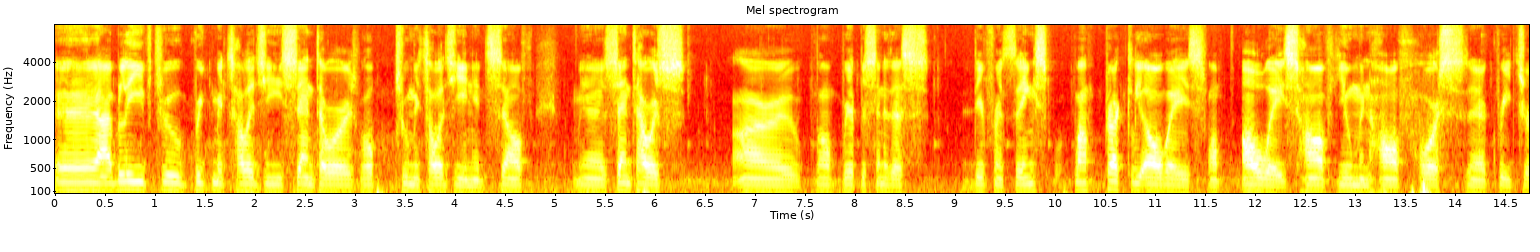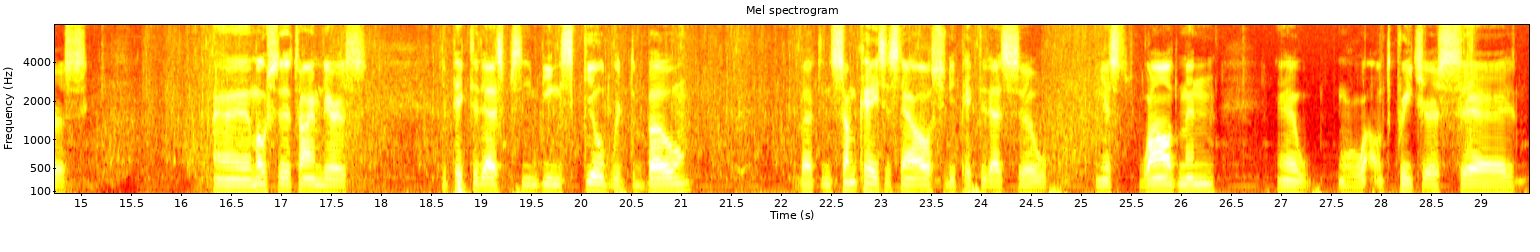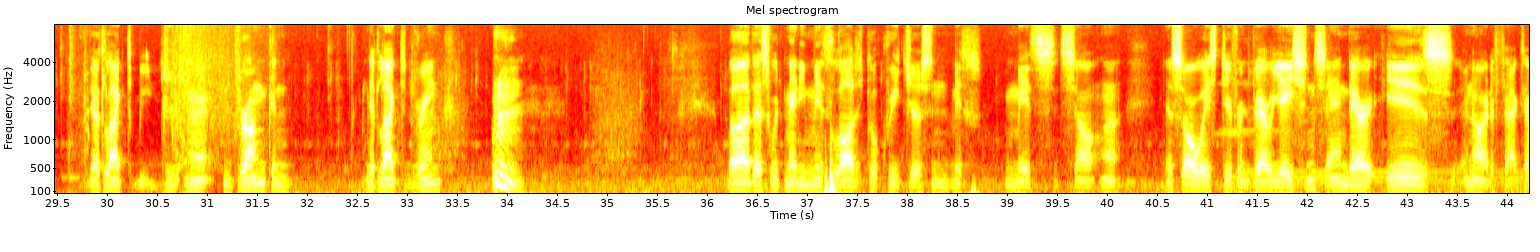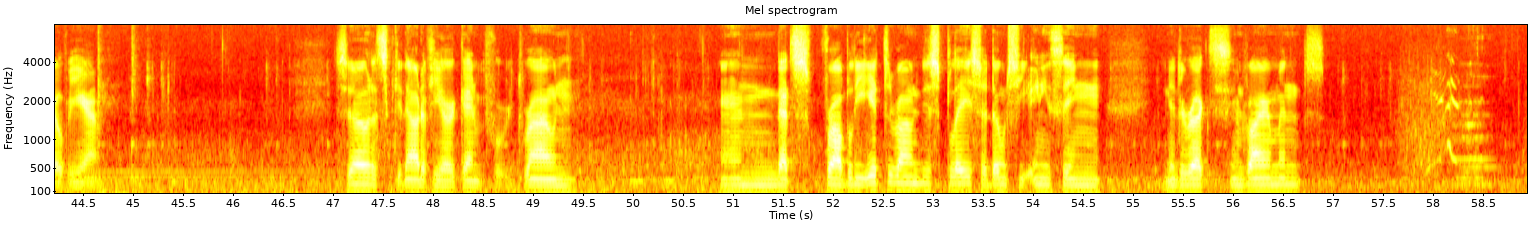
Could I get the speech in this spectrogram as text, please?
Uh, I believe through Greek mythology, centaurs, well, through mythology in itself, uh, centaurs are well represented as different things. Well, practically always, well, always half human, half horse uh, creatures. Uh, most of the time, they're depicted as being skilled with the bow, but in some cases they are also depicted as uh, just wild men, wild creatures uh, that like to be dr uh, drunk and that like to drink. but as with many mythological creatures and myth myths, it's all, uh, there's always different variations, and there is an artifact over here. So let's get out of here again before we drown. And that's probably it around this place. I don't see anything in the direct environment.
